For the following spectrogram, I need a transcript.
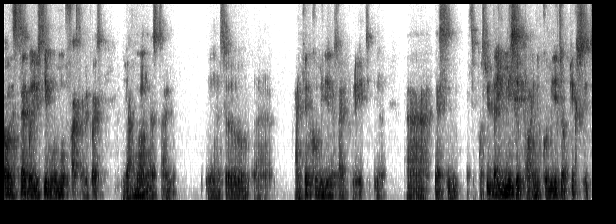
all the steps, but you still move faster because you have more understanding, you know. So uh, I think co-mediators are great, you know. Uh, there's, a, there's a possibility that you miss a point, the co-mediator picks it,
